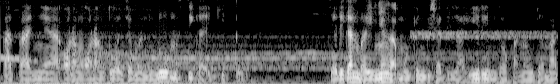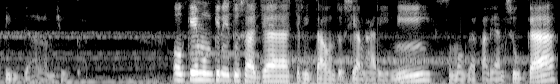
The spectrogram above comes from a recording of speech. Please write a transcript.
katanya orang-orang tua zaman dulu mesti kayak gitu. Jadi kan bayinya nggak mungkin bisa dilahirin toh karena udah mati di dalam juga. Oke, mungkin itu saja cerita untuk siang hari ini. Semoga kalian suka.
